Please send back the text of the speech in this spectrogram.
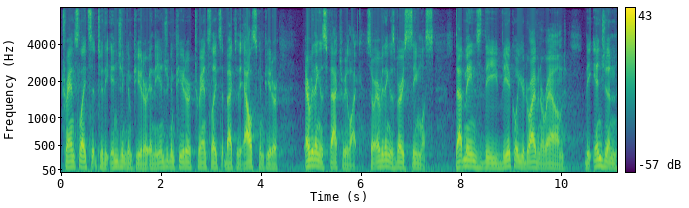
translates it to the engine computer, and the engine computer translates it back to the Alice computer. Everything is factory-like, so everything is very seamless. That means the vehicle you're driving around, the engine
